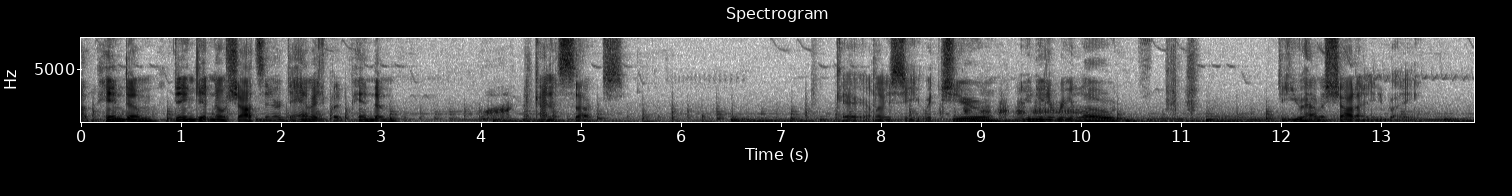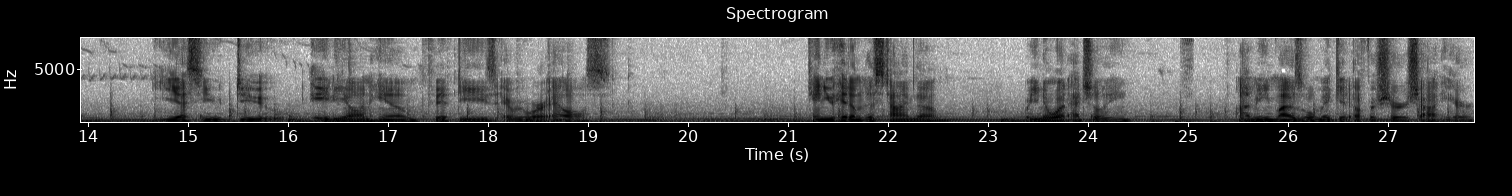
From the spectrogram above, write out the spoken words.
I pinned him. Didn't get no shots in or damage, but pinned him. That kind of sucks. Okay, let me see. With you, you need to reload. Do you have a shot on anybody? Yes, you do. 80 on him, 50s everywhere else. Can you hit him this time, though? Well, you know what? Actually, I mean, might as well make it a for sure shot here.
